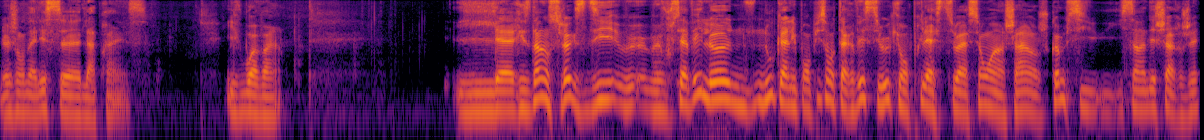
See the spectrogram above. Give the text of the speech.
le journaliste euh, de la presse, Yves Boisvert. La résidence Lux dit Vous savez, là, nous, quand les pompiers sont arrivés, c'est eux qui ont pris la situation en charge, comme s'ils s'en déchargeaient.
